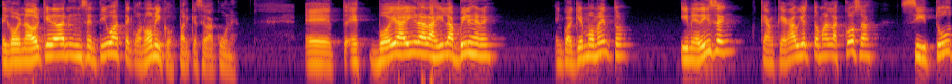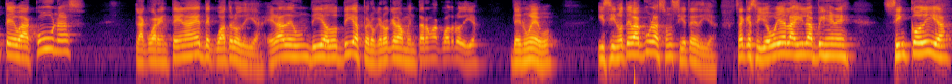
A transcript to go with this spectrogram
el gobernador quiere dar un incentivo hasta económicos para que se vacune. Eh, voy a ir a las Islas Vírgenes en cualquier momento y me dicen que aunque han abierto mal las cosas, si tú te vacunas, la cuarentena es de cuatro días. Era de un día o dos días, pero creo que la aumentaron a cuatro días de nuevo. Y si no te vacunas, son siete días. O sea que si yo voy a las Islas Vírgenes cinco días,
